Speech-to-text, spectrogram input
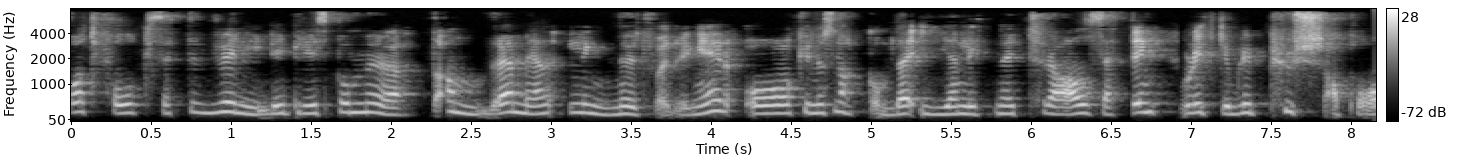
og at folk setter veldig pris på å møte andre med lignende utfordringer og kunne snakke om det i en litt nøytral setting, hvor du ikke blir pusha på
